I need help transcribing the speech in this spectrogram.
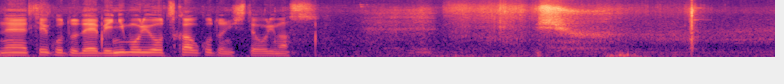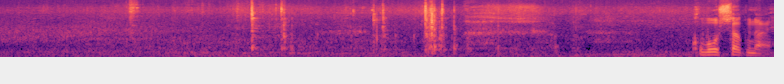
ねということで紅盛を使うことにしております。こぼしたくない。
